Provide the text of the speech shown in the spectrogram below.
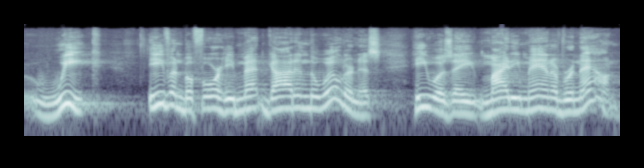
weak even before he met God in the wilderness, he was a mighty man of renown.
